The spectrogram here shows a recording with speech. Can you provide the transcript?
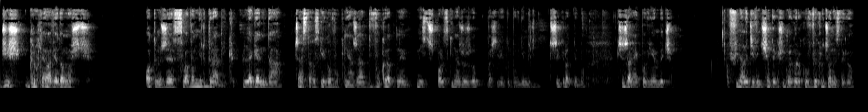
Dziś gruchnęła wiadomość o tym, że Sławomir Drabik, legenda częstochowskiego włókniarza, dwukrotny mistrz Polski na żużlu, właściwie to powinien być trzykrotny, bo Krzyżaniak powinien być w finale 97 roku wykluczony z tego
